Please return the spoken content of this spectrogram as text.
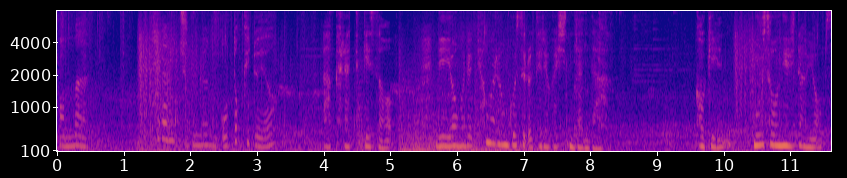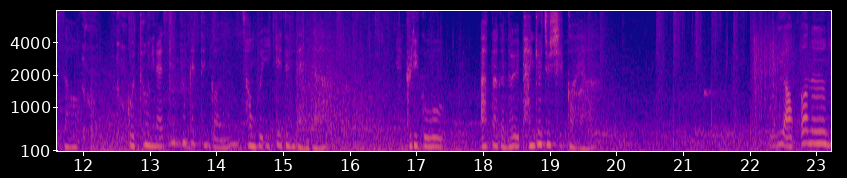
엄마, 사람이 죽으면 어떻게 돼요? 아카라트께서 네 영혼을 평화로운 곳으로 데려가신단다. 거기엔 무서운 일 따위 없어. 고통이나 슬픔 같은 건 전부 잊게 된단다. 그리고 아빠가 널 반겨주실 거야. 우리 아빠는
